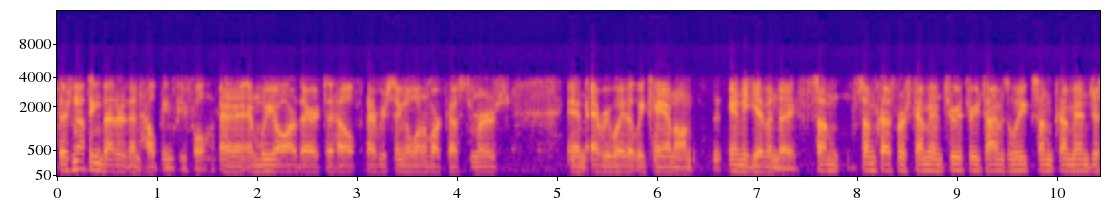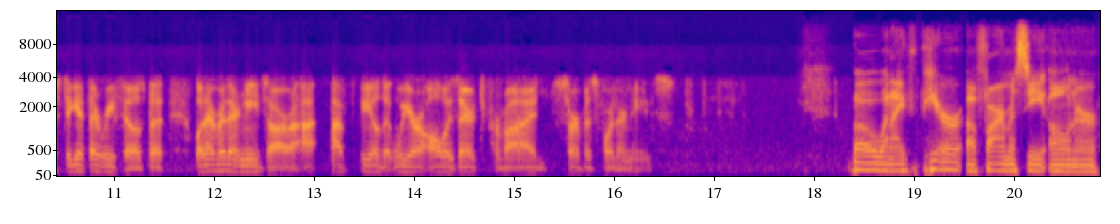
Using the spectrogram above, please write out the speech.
there's nothing better than helping people. And we are there to help every single one of our customers in every way that we can on any given day. Some some customers come in two or three times a week. Some come in just to get their refills. But whatever their needs are, I, I feel that we are always there to provide service for their needs. Bo, when I hear a pharmacy owner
